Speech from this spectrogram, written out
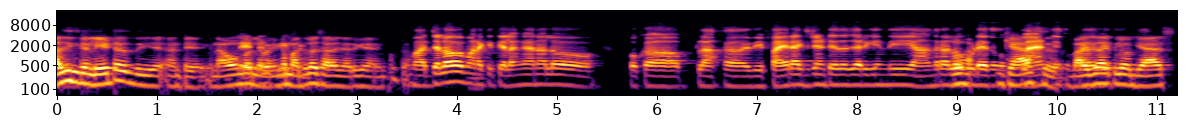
అది ఇంకా లేటర్‌ది అంటే నవంబర్‌లో లేటర్ ఇంకా మధ్యలో. చాలా జరిగాయి అనుకుంటా. మధ్యలో మనకి తెలంగాణలో ఒక ఇది ఫైర్ యాక్సిడెంట్ ఏదో జరిగింది. ఆంధ్రాలో! కూడా ఏదో వైజాగ్‌లో ప్రయోగింది. Gas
